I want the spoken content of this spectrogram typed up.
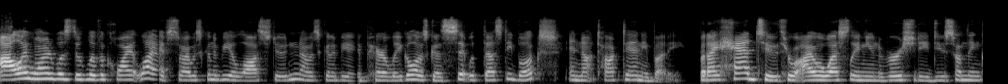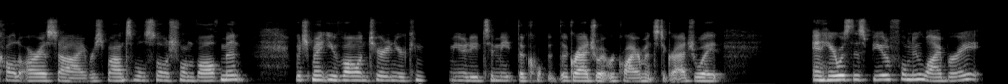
all I wanted was to live a quiet life. So I was going to be a law student. I was going to be a paralegal. I was going to sit with dusty books and not talk to anybody. But I had to, through Iowa Wesleyan University, do something called RSI, Responsible Social Involvement, which meant you volunteered in your community to meet the, the graduate requirements to graduate. And here was this beautiful new library.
